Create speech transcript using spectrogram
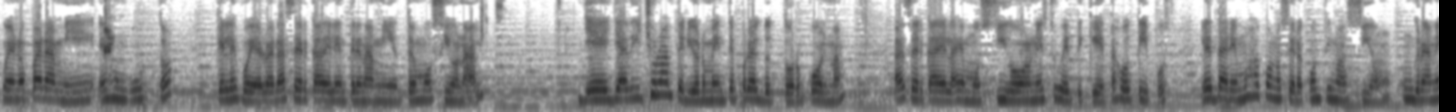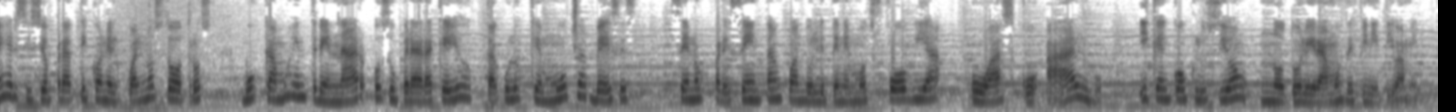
Bueno, para mí es un gusto que les voy a hablar acerca del entrenamiento emocional. Ya dicho lo anteriormente por el doctor Goldman acerca de las emociones, sus etiquetas o tipos, les daremos a conocer a continuación un gran ejercicio práctico en el cual nosotros buscamos entrenar o superar aquellos obstáculos que muchas veces se nos presentan cuando le tenemos fobia o asco a algo y que en conclusión no toleramos definitivamente.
